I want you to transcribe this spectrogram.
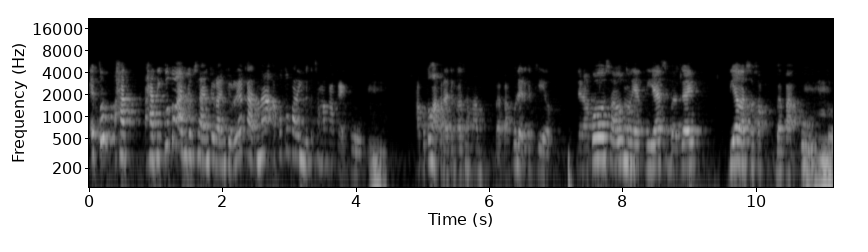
itu hat- hatiku tuh hancur sehancur hancurnya karena aku tuh paling deket sama kakekku. Hmm. aku tuh nggak pernah tinggal sama bapakku dari kecil. Dan aku selalu melihat dia sebagai dia lah sosok bapakku Mhm. gitu.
